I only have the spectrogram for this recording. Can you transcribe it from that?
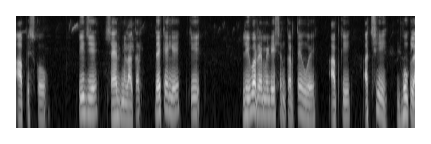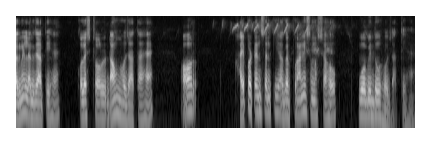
आप इसको पीजिए, शहद मिलाकर। देखेंगे कि लीवर रेमेडिएशन करते हुए आपकी अच्छी भूख लगने लग जाती है। कोलेस्ट्रॉल डाउन हो जाता है और हाइपरटेंशन की अगर पुरानी समस्या हो, वो भी दूर हो जाती है।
